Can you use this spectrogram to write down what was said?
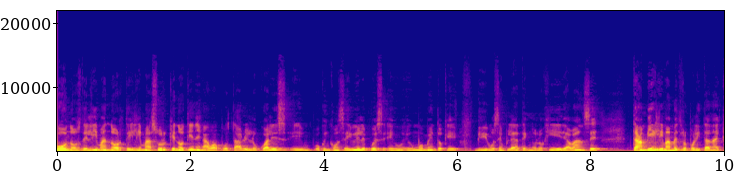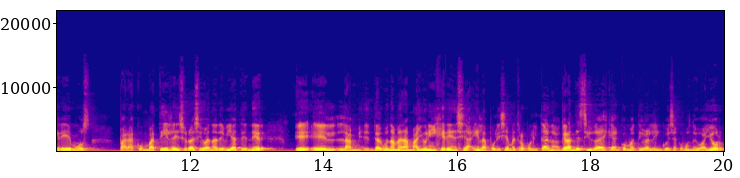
conos de Lima Norte y Lima Sur que no tienen agua potable, lo cual es eh, un poco inconcebible pues, en un, momento que vivimos en plena tecnología y de avance. También Lima Metropolitana creemos, para combatir la inseguridad ciudadana, debía tener eh, de alguna manera mayor injerencia en la policía metropolitana. Grandes ciudades que han combatido la delincuencia como Nueva York,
